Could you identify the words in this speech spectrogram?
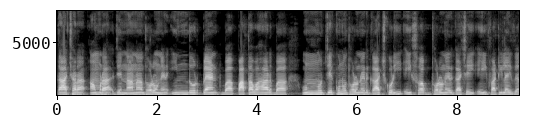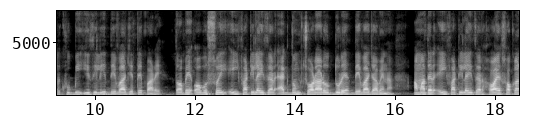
তাছাড়া আমরা যে নানা ধরনের ইনডোর প্ল্যান্ট বা পাতাবাহার বা অন্য যে কোনো ধরনের গাছ করি, এই সব ধরনের গাছেই এই ফার্টিলাইজার খুবই ইজিলি দেওয়া যেতে পারে। তবে অবশ্যই এই ফার্টিলাইজার একদম চড়া রোদ্দুরে দেওয়া যাবে না। আমাদের এই ফার্টিলাইজার হয় সকাল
